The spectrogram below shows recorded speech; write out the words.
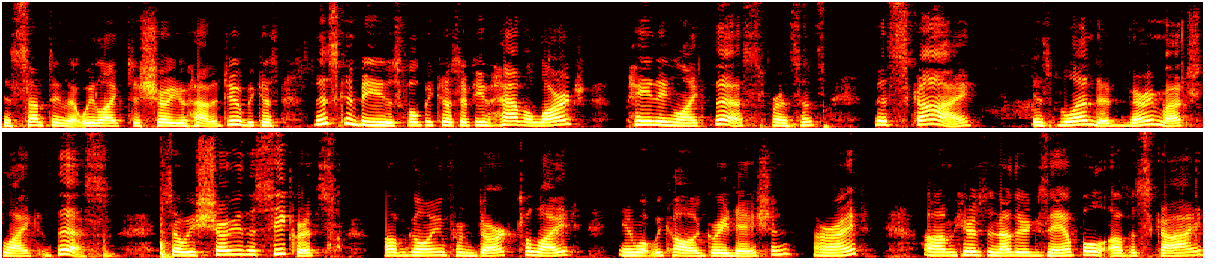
is something that we like to show you how to do because this can be useful because if you have a large painting like this, for instance, this sky is blended very much like this. So we show you the secrets of going from dark to light in what we call a gradation, all right? Um, here's another example of a sky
